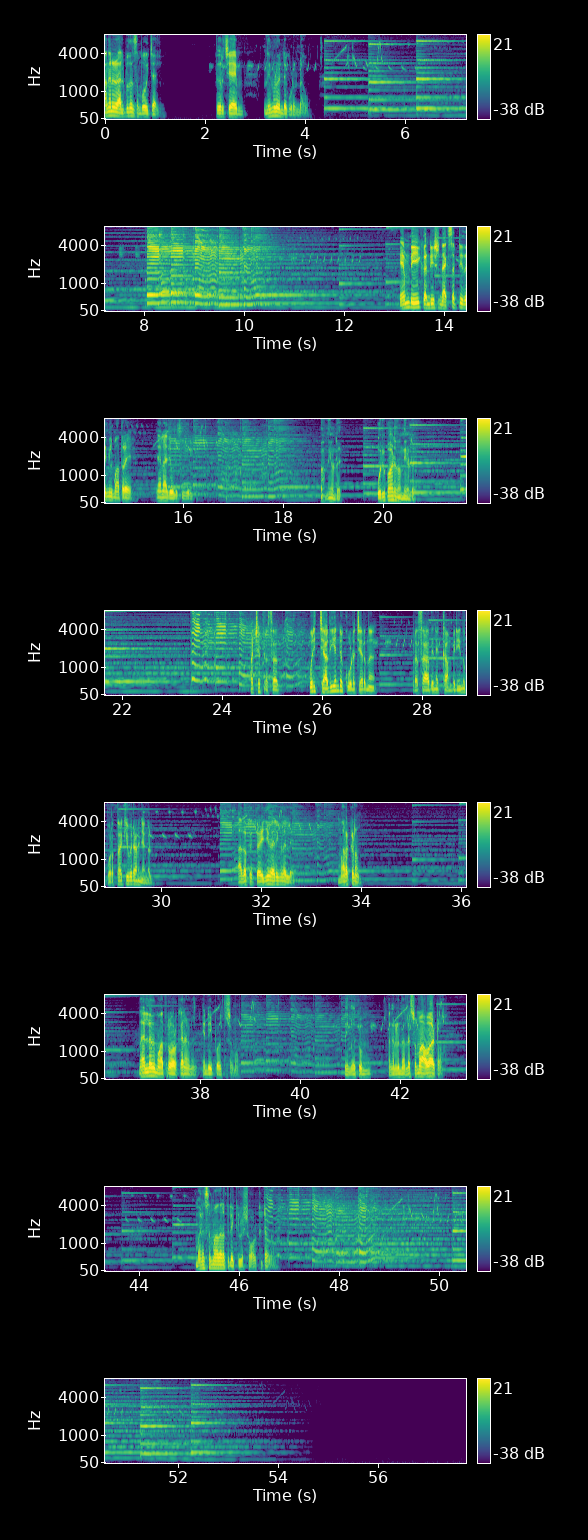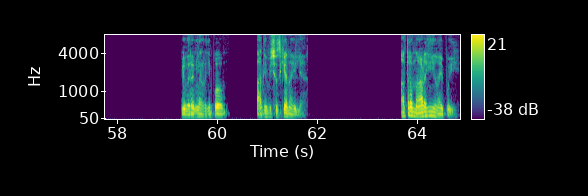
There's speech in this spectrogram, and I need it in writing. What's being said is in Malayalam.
അങ്ങനെ ഒരു അത്ഭുതം സംഭവിച്ചാൽ തീർച്ചയായും നിങ്ങളും എന്റെ കൂടെ ഉണ്ടാവും. എം ഡി ഈ കണ്ടീഷൻ അക്സെപ്റ്റ് ചെയ്തെങ്കിൽ മാത്രമേ ഞാൻ ആ ജോലി സ്വീകരിക്കൂ. നന്ദിയുണ്ട്. ഒരുപാട് നന്ദിയുണ്ട്. പക്ഷെ പ്രസാദ് ഒരു ചതിയന്റെ കൂടെ ചേർന്ന് പ്രസാദിനെ കമ്പനിയിൽ നിന്ന് പുറത്താക്കിയവരാണ് ഞങ്ങൾ. അതൊക്കെ കഴിഞ്ഞ കാര്യങ്ങളല്ലേ? മറക്കണം. നല്ലത് മാത്രം ഓർക്കാനാണ് എന്റെ ഇപ്പോഴത്തെ ശ്രമം. നിങ്ങൾക്കും അങ്ങനെ നല്ല ശ്രമം ആവാട്ടോ മനസമാധാനത്തിലേക്കുള്ള ഷോർട്ട് കട്ടാണ് വിവരങ്ങൾ അറിഞ്ഞപ്പോൾ ആദ്യം വിശ്വസിക്കാനായില്ല. അത്ര നാടകീയമായി പോയി.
